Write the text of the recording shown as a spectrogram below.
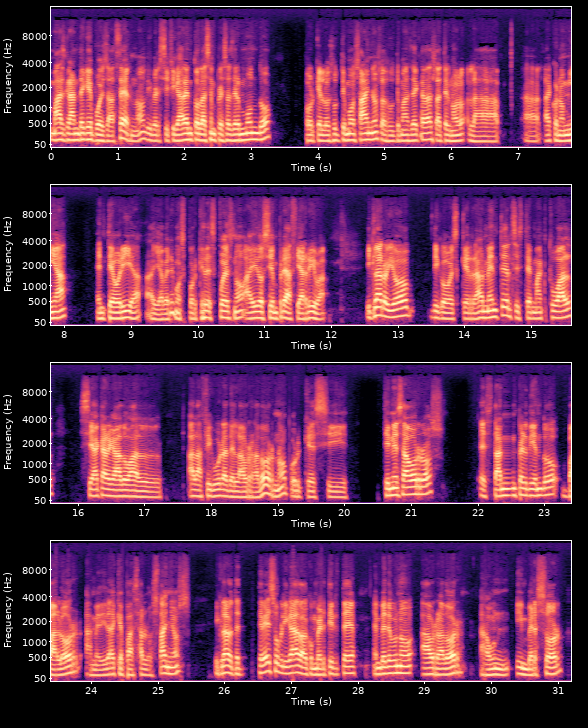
más grande que puedes hacer, ¿no? Diversificar en todas las empresas del mundo, porque en los últimos años, las últimas décadas, la, la economía, en teoría, ya veremos por qué después, ¿no? Ha ido siempre hacia arriba. Y claro, yo digo, es que realmente el sistema actual se ha cargado al, a la figura del ahorrador, ¿no? Porque si tienes ahorros, están perdiendo valor a medida que pasan los años. Y claro, te, ves obligado a convertirte, en vez de un ahorrador, a un inversor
